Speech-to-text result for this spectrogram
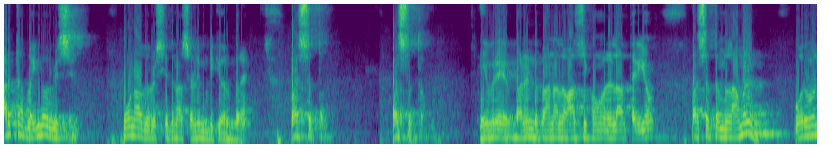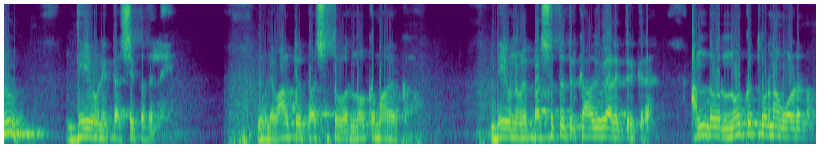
அடுத்தாப்புல இன்னொரு விஷயம். மூணாவது ஒரு விஷயத்தை நான் சொல்லி முடிக்க விரும்புகிறேன் வருஷத்தம் வருஷத்தம் இவரே பன்னெண்டு பதினாலு வாசிக்கவங்க எல்லாம் தெரியும். பரிசுத்தம் இல்லாமல் ஒருவனும் தேவனை தரிசிப்பதில்லை. நம்முடைய வாழ்க்கையில் பரிசுத்தம் ஒரு நோக்கமாக இருக்கும். தேவன் நம்மளை பரிசுத்தத்திற்காகவே அழைத்திருக்கிறார். அந்த ஒரு நோக்கத்தோடு நாம் ஓடணும்.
